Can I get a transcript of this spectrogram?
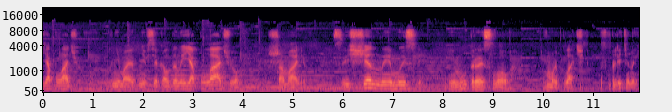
Я плачу, внимают мне все колдуны, я плачу, шаманю. Священные мысли и мудрое слово в мой плач вплетены.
